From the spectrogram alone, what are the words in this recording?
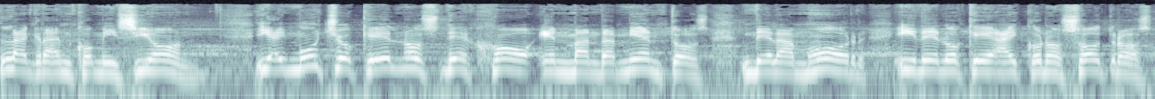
la gran comisión. Y hay mucho que Él nos dejó en mandamientos del amor y de lo que hay con nosotros.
